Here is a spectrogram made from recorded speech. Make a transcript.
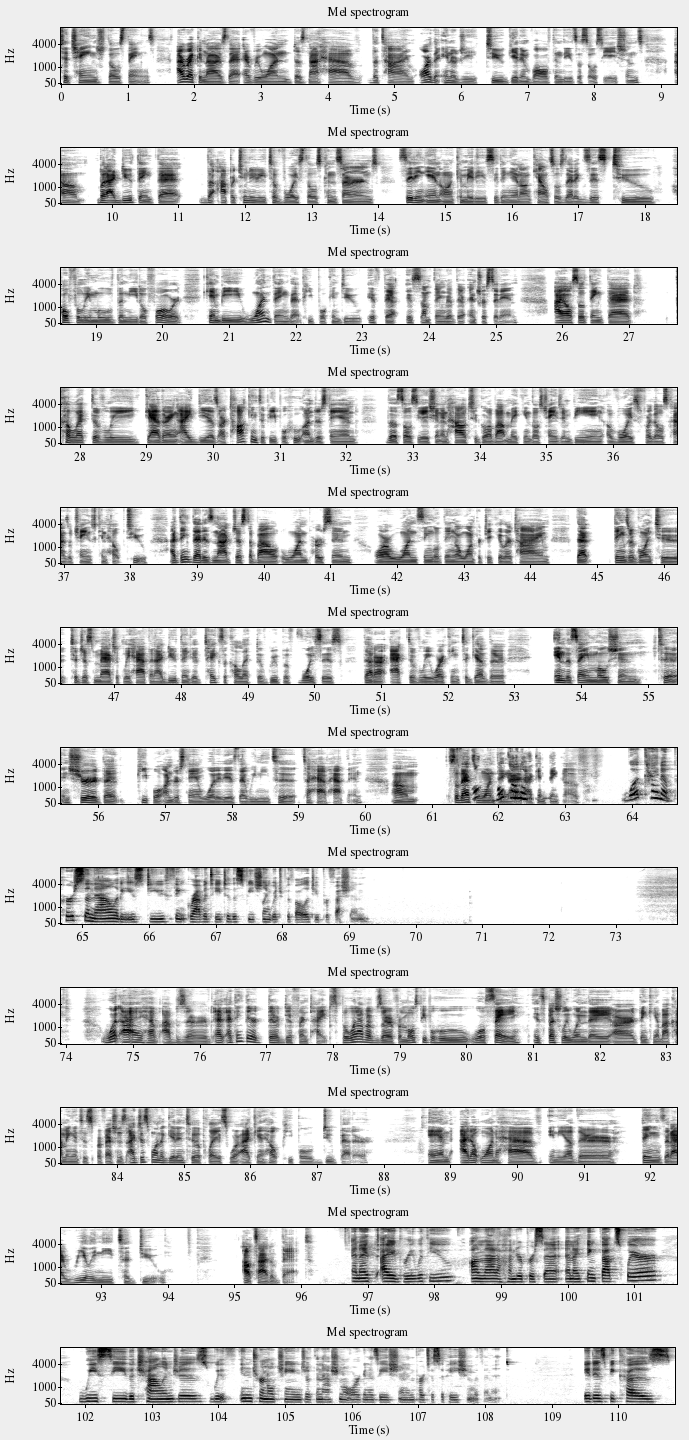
to change those things i recognize that everyone does not have the time or the energy to get involved in these associations um, but i do think that the opportunity to voice those concerns sitting in on committees sitting in on councils that exist to hopefully move the needle forward can be one thing that people can do if that is something that they're interested in. I also think that collectively gathering ideas or talking to people who understand the association and how to go about making those change and being a voice for those kinds of change can help too. I think that is not just about one person or one single thing or one particular time that things are going to to just magically happen. I do think it takes a collective group of voices that are actively working together in the same motion to ensure that people understand what it is that we need to to have happen. Um, so that's What, one thing I, of I can think of. what kind of personalities do you think gravitate to the speech language pathology profession? What I have observed, I, I think there there are different types, but what I've observed for most people who will say, especially when they are thinking about coming into this profession, is I just want to get into a place where I can help people do better. And I don't want to have any other things that I really need to do outside of that. And I, I agree with you on that 100%. And I think that's where we see the challenges with internal change of the national organization and participation within it. It is because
